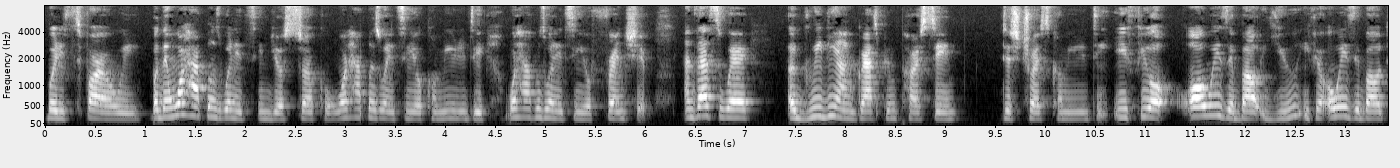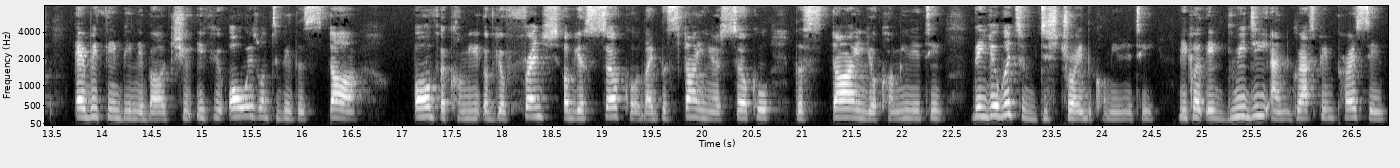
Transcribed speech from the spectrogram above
but it's far away. But then what happens when it's in your circle? What happens when it's in your community? What happens when it's in your friendship? And that's where a greedy and grasping person destroys community. If you're always about you, if you're always about everything being about you, if you always want to be the star of a community, of your friends, of your circle, like the star in your circle, the star in your community, then you're going to destroy the community because a greedy and grasping person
